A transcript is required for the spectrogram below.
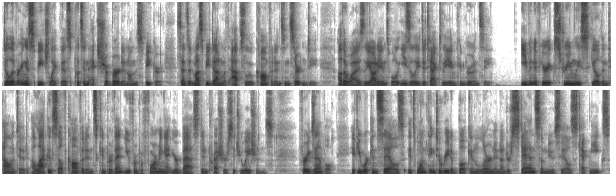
Delivering a speech like this puts an extra burden on the speaker, since it must be done with absolute confidence and certainty. Otherwise, the audience will easily detect the incongruency. Even if you're extremely skilled and talented, a lack of self confidence can prevent you from performing at your best in pressure situations. For example, if you work in sales, it's one thing to read a book and learn and understand some new sales techniques,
